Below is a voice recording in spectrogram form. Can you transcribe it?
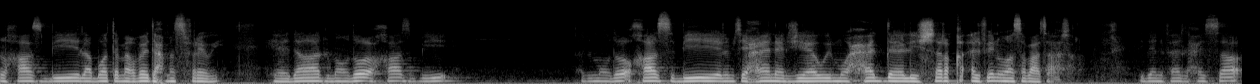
الخاص بلابوات ميرفي أحمد الصفراوي هذا الموضوع خاص ب الموضوع خاص بالامتحان الجهوي المحدد للشرق 2017 إذا في هذه الحصة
